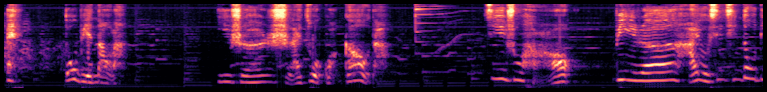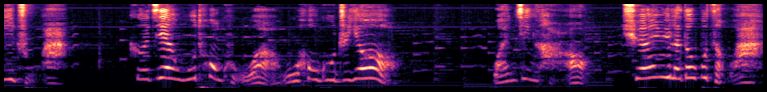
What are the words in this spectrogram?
哎，都别闹了，医生是来做广告的，技术好，病人还有心情斗地主啊。可见无痛苦，无后顾之忧，环境好，痊愈了都不走啊！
